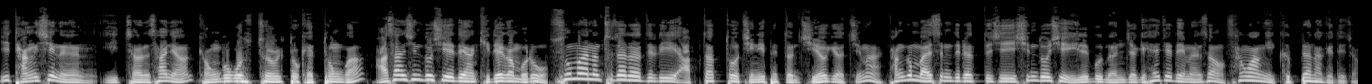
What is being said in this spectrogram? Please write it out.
이 당시는 2004년 경부고속철도 개통과 아산 신도시에 대한 기대감으로 수많은 투자자들이 앞다퉈 진입했던 지역이었지만 방금 말씀드렸듯이 신도시 일부 면적이 해제되면서 상황이 급변하게 되죠.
